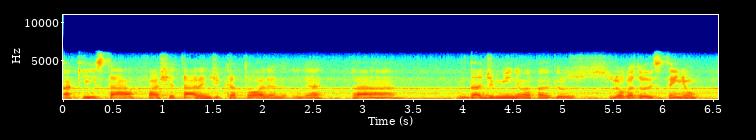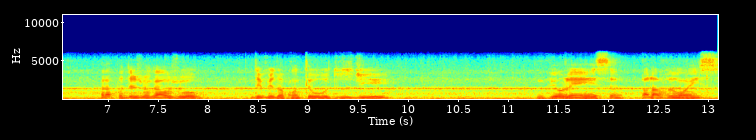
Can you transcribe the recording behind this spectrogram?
Aqui está a faixa etária indicatória né? Para idade mínima para que os jogadores tenham para poder jogar o jogo devido a conteúdos de violência, palavrões,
